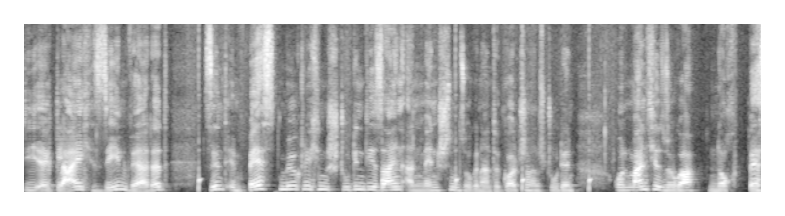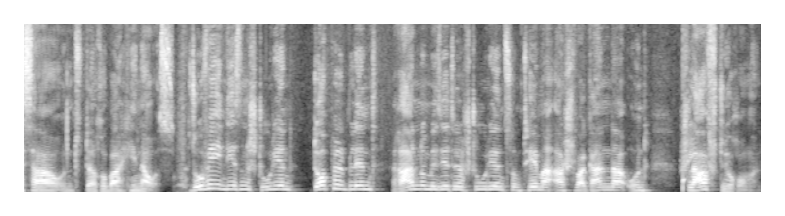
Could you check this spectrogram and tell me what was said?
die ihr gleich sehen werdet, sind im bestmöglichen Studiendesign an Menschen, sogenannte Goldstandardstudien, und manche sogar noch besser und darüber hinaus. So wie in diesen Studien doppelblind randomisierte Studien zum Thema Ashwagandha und Schlafstörungen.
